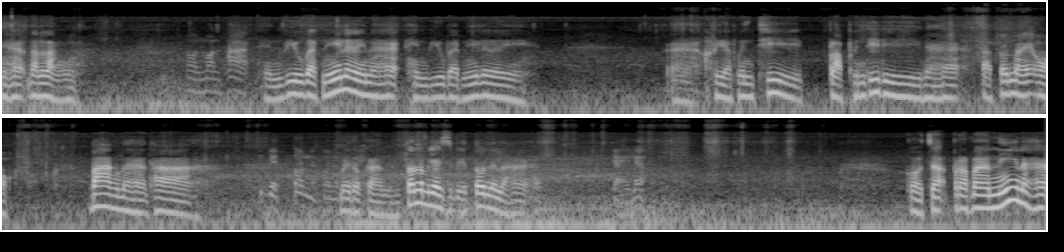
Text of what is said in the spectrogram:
นี่ฮะด้านหลังนอนมอนพาดเห็นวิวแบบนี้เลยนะฮะ เห็นวิวแบบนี้เลย อ่า เคลียร์พื้นที่ปรับพื้นที่ดีๆนะฮะ ตัดต้นไม้ออกบ้างนะฮะ ถ้าสิบเอ็ดต้นนะต้นละไม่ต้องการ ต้นลำไย11 ต้นเลยเหรอฮะ ใหญ่แล้ว ก็จะประมาณนี้นะฮะ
